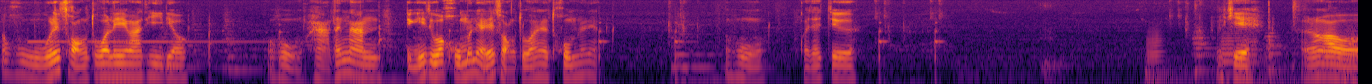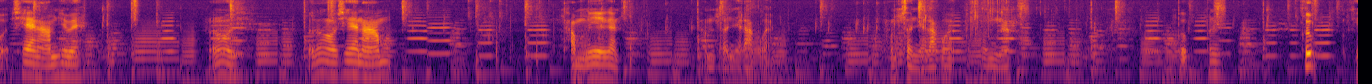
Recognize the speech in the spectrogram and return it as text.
โอ้โหได้สองตัวเลยมาทีเดียวโอ้โหหาตั้งนานอย่างนี้ถือว่าคุ้มมั้ยเนี่ยได้สองตัวเนี่ยคุ้มแล้วเนี่ยโอ้โหกว่าจะเจอ โอเค เราต้องเอาแช่น้ำใช่ไหมเราต้องเอาเราต้องเอาแช่น้ำทำนี่กันทำสัญลักษณ์ไว้ทำสัญลักษณ์ไว้ทำนะปึ๊บปึ๊บโอเค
